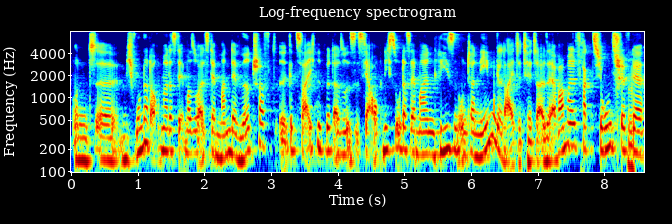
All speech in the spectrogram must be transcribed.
Und äh, mich wundert auch immer, dass der immer so als der Mann der Wirtschaft äh, gezeichnet wird. Also es ist ja auch nicht so, dass er mal ein Riesenunternehmen geleitet hätte. Also er war mal Fraktionschef mhm. der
